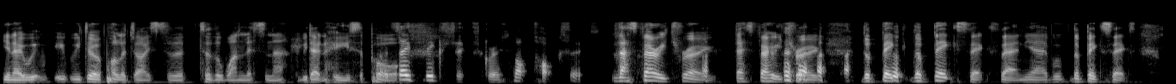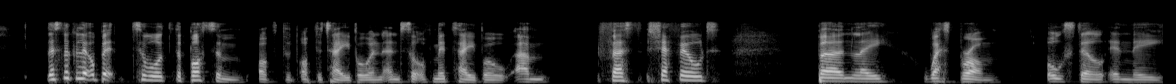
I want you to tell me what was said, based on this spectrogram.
you know we we do apologise to the to the one listener. We don't know who you support. I'd say big six, Chris, not top six. That's very true. That's very true. the big the big six, then yeah, the big six. Let's look a little bit towards the bottom of the of the table and, and sort of mid table. Um, first Sheffield, Burnley, West Brom, all still in the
